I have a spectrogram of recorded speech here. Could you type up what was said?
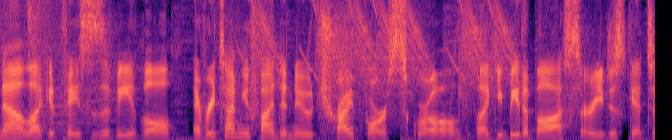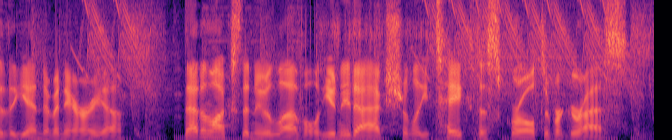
Now, like in Faces of Evil, every time you find a new Triforce scroll, like you beat a boss or you just get to the end of an area, that unlocks the new level. You need to actually take the scroll to progress.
